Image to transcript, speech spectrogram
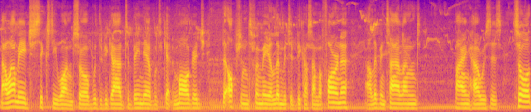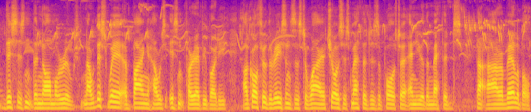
Now I'm age 61 so with regard to being able to get a mortgage the options for me are limited because I'm a foreigner, I live in Thailand, buying houses so this isn't the normal route. Now this way of buying a house isn't for everybody. I'll go through the reasons as to why I chose this method as opposed to any other methods that are available.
